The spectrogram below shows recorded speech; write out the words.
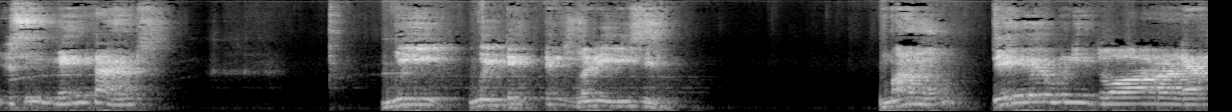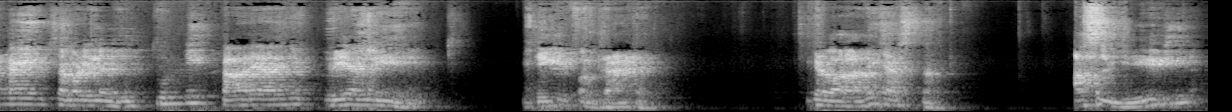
you see many times we we take things very easy మనము దేవుని ద్వారా నిర్ణయించబడిన వ్యక్తుల్ని కార్యాన్ని క్రియల్ని టేక్ ఇట్ ఫర్ గ్రాంటెడ్. ఇక్కడ వాళ్ళు అదే చేస్తున్నారు. అసలు ఏడి?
